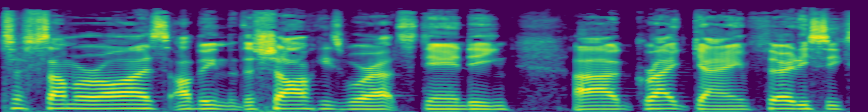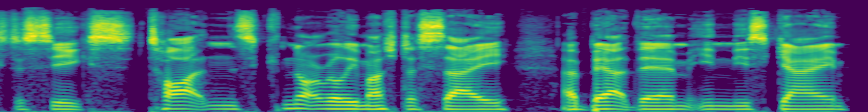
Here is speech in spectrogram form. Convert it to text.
to summarise, I think that the Sharkies were outstanding. Uh, great game, 36 to 6. Titans, not really much to say about them in this game.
